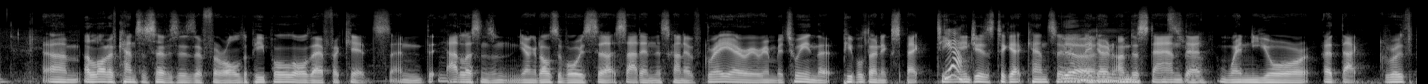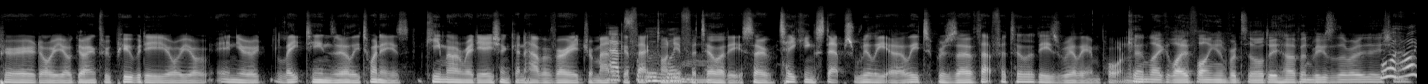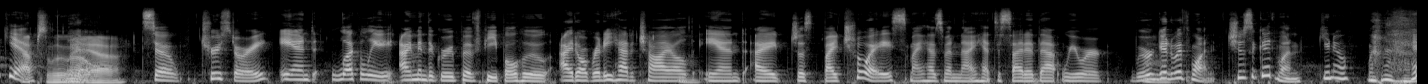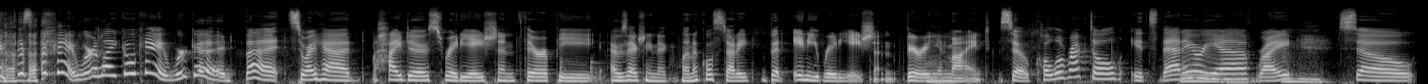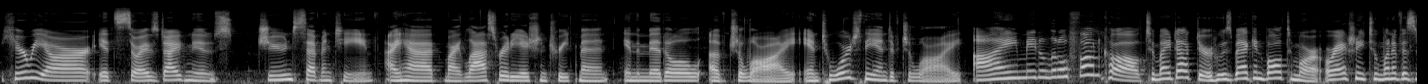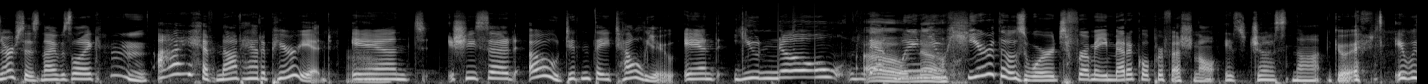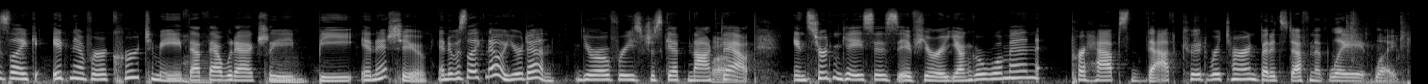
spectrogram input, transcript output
um, a lot of cancer services are for older people or they're for kids. And the adolescents and young adults have always uh, sat in this kind of gray area in between that people don't expect Yeah. teenagers to get cancer. Yeah. And they don't understand that's that when you're at that growth period or you're going through puberty or you're in your late teens, early 20s, chemo and radiation can have a very dramatic effect on your mm-hmm. fertility. So taking steps really early to preserve that fertility is really important. Can like lifelong infertility happen because of the radiation? Well, heck yeah. Absolutely, Wow. yeah. So, true story. And luckily, I'm in the group of people who I'd already had a child, mm-hmm. and I just by choice, my husband and I had decided that we were we were hmm. good with one. Choose a good one, you know. it was okay. We're like, okay, we're good. But so I had high dose radiation therapy. I was actually in a clinical study, but any radiation, bearing in hmm. mind. So colorectal, it's that area, hmm. right? So here we are. It's so I was diagnosed June 17th. I had my last radiation treatment in the middle of July. And towards the end of July, I made a little phone call to my doctor who's back in Baltimore, or actually to one of his nurses. And I was like, hmm, I have not had a period. And she said, Oh, didn't they tell you? And you know that Oh, when no. you hear those words from a medical professional, it's just not good. It was like, it never occurred to me that mm. that would actually mm. be an issue. And it was like, no, you're done. Your ovaries just get knocked Wow. out. In certain cases, if you're a younger woman, perhaps that could return, but it's definitely like,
